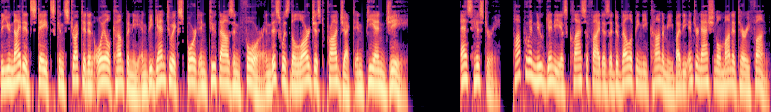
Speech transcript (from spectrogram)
the United States constructed an oil company and began to export in 2004 and this was the largest project in PNG's history. Papua New Guinea is classified as a developing economy by the International Monetary Fund.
